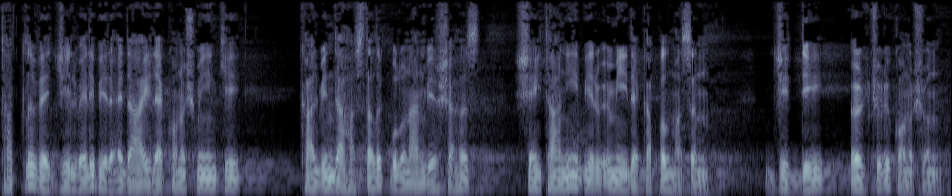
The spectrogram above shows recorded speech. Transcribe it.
tatlı ve cilveli bir eda ile konuşmayın ki, kalbinde hastalık bulunan bir şahıs, şeytani bir ümide kapılmasın. Ciddi, ölçülü konuşun.''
